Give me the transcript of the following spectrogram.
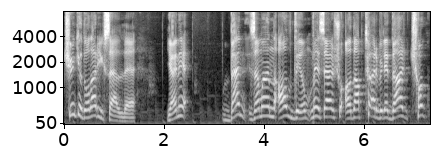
Çünkü dolar yükseldi. Yani ben zamanında aldığım mesela şu adaptör bile daha çok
